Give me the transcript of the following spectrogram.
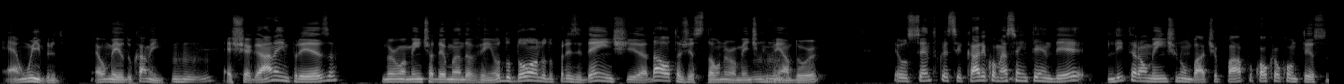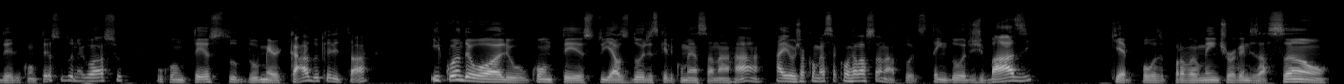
É um híbrido. É o meio do caminho. Uhum. É chegar na empresa, normalmente a demanda vem ou do dono, do presidente, é da alta gestão, normalmente, uhum. que vem a dor eu sento com esse cara e começo a entender, literalmente num bate-papo, qual que é o contexto dele. O contexto do negócio, o contexto do mercado que ele está. E quando eu olho o contexto e as dores que ele começa a narrar, aí eu já começo a correlacionar. Putz, tem dores de base, que é pô, provavelmente organização,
